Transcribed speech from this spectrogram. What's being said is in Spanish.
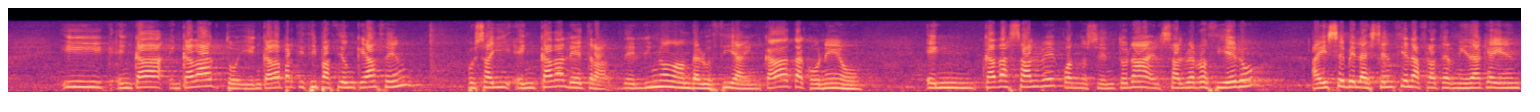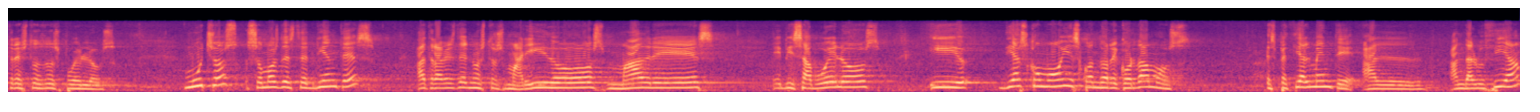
Y en cada, en cada acto y en cada participación que hacen, pues ahí en cada letra del himno de Andalucía, en cada taconeo, en cada salve, cuando se entona el salve rociero, ahí se ve la esencia y la fraternidad que hay entre estos dos pueblos. Muchos somos descendientes a través de nuestros maridos, madres, eh, bisabuelos y días como hoy es cuando recordamos especialmente al Andalucía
